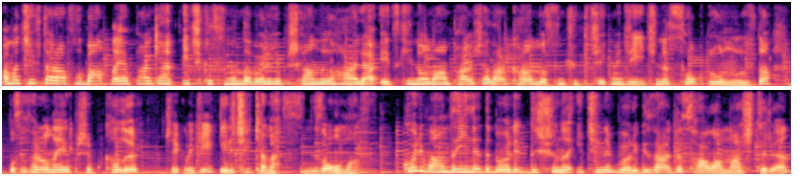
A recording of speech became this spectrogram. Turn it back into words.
Ama çift taraflı bantla yaparken iç kısmında böyle yapışkanlığı hala etkin olan parçalar kalmasın. Çünkü çekmeceyi içine soktuğunuzda bu sefer ona yapışıp kalır. Çekmeceyi geri çekemezsiniz olmaz. Koli bandı ile de böyle dışını içini böyle güzelce sağlamlaştırın.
